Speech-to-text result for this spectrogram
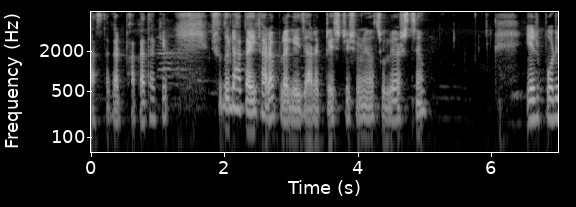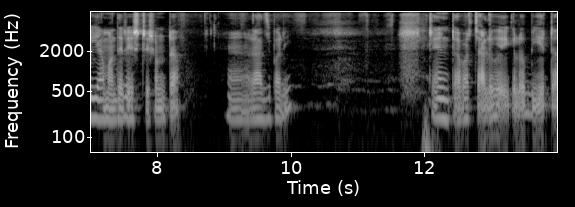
রাস্তাঘাট ফাঁকা থাকে। শুধু ঢাকাই খারাপ লাগে, যে আরেকটা স্টেশনেও চলে আসছে। এরপরই আমাদের স্টেশনটা রাজবাড়ি। ট্রেনটা আবার চালু হয়ে গেল। বিয়েটা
